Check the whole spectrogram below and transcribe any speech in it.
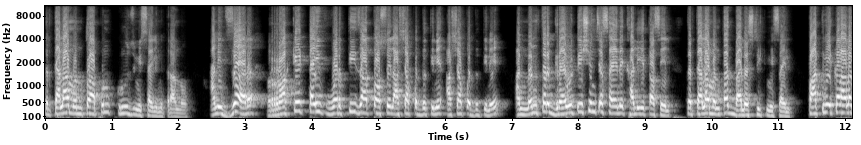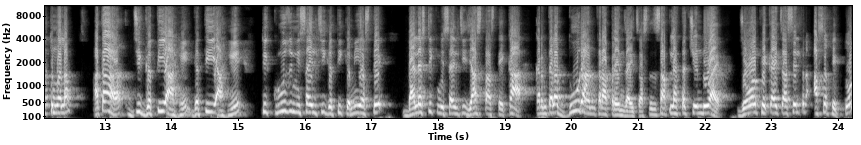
तर त्याला म्हणतो आपण क्रूज मिसाईल मित्रांनो. आणि जर रॉकेट टाईप वरती जातो असेल अशा पद्धतीने अशा पद्धतीने आणि नंतर ग्रॅव्हिटेशनच्या साह्याने खाली येत असेल तर त्याला म्हणतात बॅलिस्टिक मिसाईल पाचवे कळाला तुम्हाला? आता जी गती आहे गती आहे ती क्रूज मिसाईलची गती कमी असते. बॅलिस्टिक मिसाईलची जास्त असते का? कारण त्याला दूर अंतरापर्यंत जायचं असतं. जसं आपल्या हातात चेंडू आहे जवळ फेकायचं असेल तर असं फेकतो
